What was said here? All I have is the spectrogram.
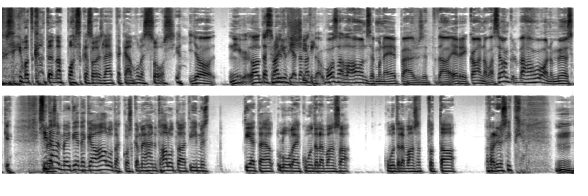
Siivotkaa tämä paska sois, lähettäkää mulle soossia. Joo, niin on tässä Radio kyllä tietämättä, osalla on semmoinen epäilys, että tämä on eri kanava. Se on kyllä vähän huono myöskin. Sitähän me ei tietenkään haluta, koska mehän nyt halutaan, että ihmiset tietää ja luulee kuuntelevansa, kuuntelevansa tota Radio Cityä. Mm.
